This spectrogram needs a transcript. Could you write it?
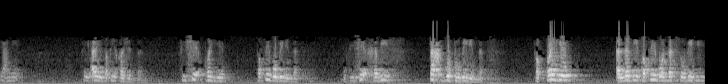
يعني هي آية دقيقة جدا. في شيء طيب تطيب به النفس وفي شيء خبيث تخبط به النفس. فالطيب الذي تطيب النفس به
